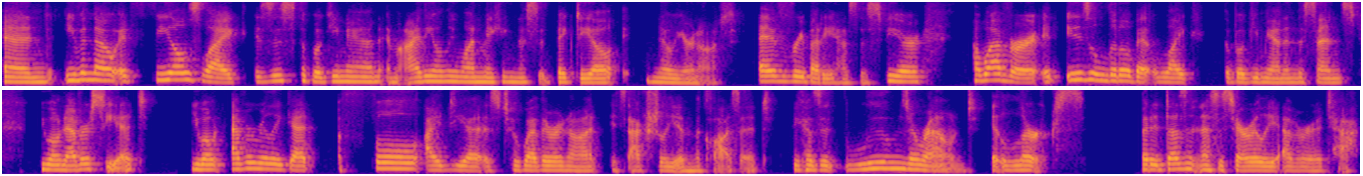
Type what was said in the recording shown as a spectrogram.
And even though it feels like, is this the boogeyman? Am I the only one making this a big deal? No, you're not. Everybody has this fear. However, it is a little bit like the boogeyman in the sense you won't ever see it. You won't ever really get a full idea as to whether or not it's actually in the closet because it looms around, it lurks, but it doesn't necessarily ever attack.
